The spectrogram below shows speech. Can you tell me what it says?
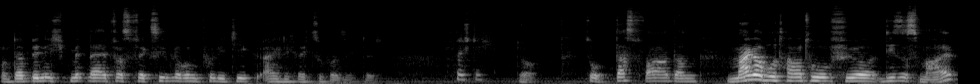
Und da bin ich mit einer etwas flexibleren Politik eigentlich recht zuversichtlich. richtig. Ja. So, das war dann Magabotato für dieses Mal.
